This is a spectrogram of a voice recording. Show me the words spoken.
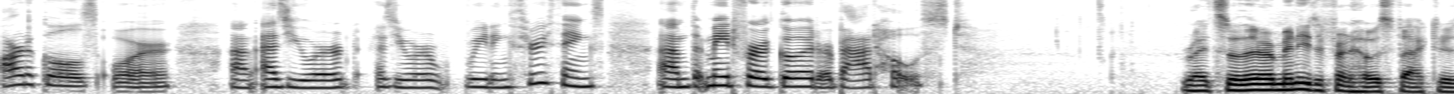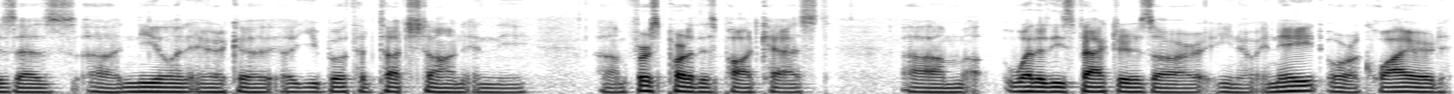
articles or um, as you were as you were reading through things um, that made for a good or bad host? Right. So there are many different host factors, as uh, Neil and Erica, uh, you both have touched on in the um, first part of this podcast. Um, whether these factors are, you know, innate or acquired.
